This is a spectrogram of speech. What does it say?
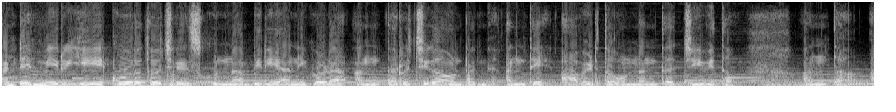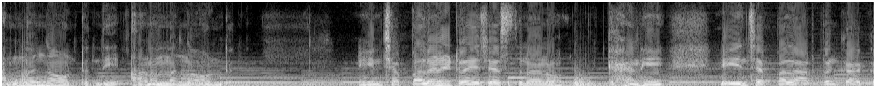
అంటే మీరు ఏ కూరతో చేసుకున్న బిర్యానీ కూడా అంత రుచిగా ఉంటుంది. అంతే ఆవిడతో ఉన్నంత జీవితం అంత అందంగా ఉంటుంది ఆనందంగా ఉంటుంది. నేను చెప్పాలని ట్రై చేస్తున్నాను కానీ ఏం చెప్పాలో అర్థం కాక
